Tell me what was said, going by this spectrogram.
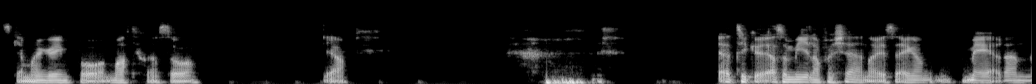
ska man gå in på matchen så, ja. Jag tycker, alltså Milan förtjänar ju segern mer än,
